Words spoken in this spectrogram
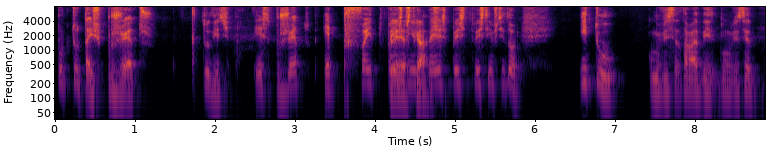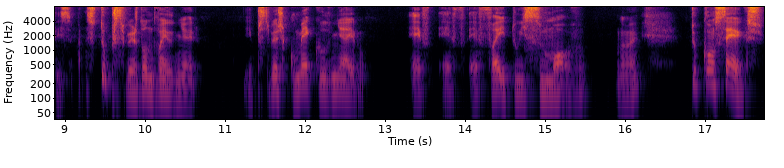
Porque tu tens projetos que tu dizes, "Pá, este projeto é perfeito para, Para este, para, gajo." este, para este- para este investidor. E tu, como o Vicente, estava a dizer, como o Vicente disse, "Pá, se tu perceberes de onde vem o dinheiro e perceberes como é que o dinheiro é, é, é feito e se move, não é? tu consegues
